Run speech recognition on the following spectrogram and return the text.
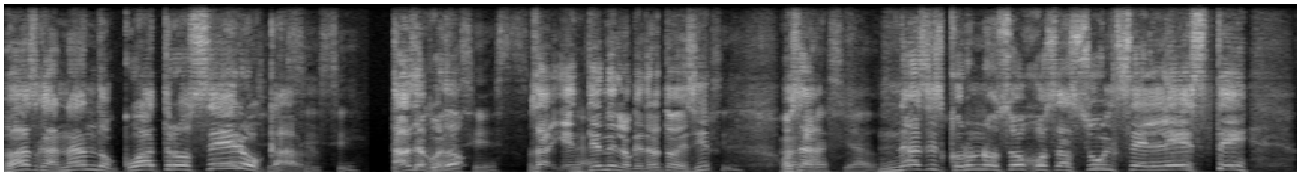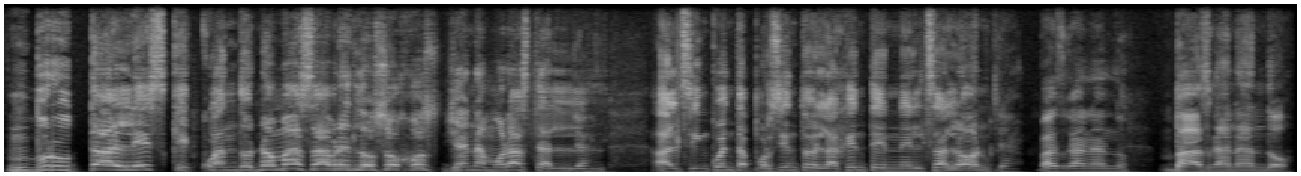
vas ganando 4-0, Sí, cabrón. sí, sí. ¿Estás de acuerdo? Así es. O sea, ¿entienden lo que trato de decir? Sí. O sea, naces con unos ojos azul celeste brutales que cuando nomás abres los ojos ya enamoraste al, Ya. al 50% de la gente en el salón. Ya, vas ganando. Vas ganando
